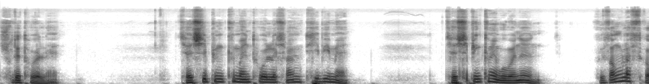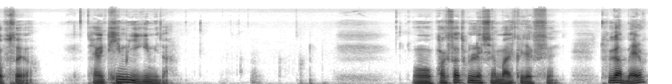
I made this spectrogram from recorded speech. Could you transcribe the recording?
슐리 톨렛 제시 핑크맨 톨렛이랑 TV맨 제시 핑크맨 보면은 그 선글라스가 없어요. 당연히 팀은 이깁니다. 오 박사 톨렛이랑 마이클 잭슨 둘 다 매력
